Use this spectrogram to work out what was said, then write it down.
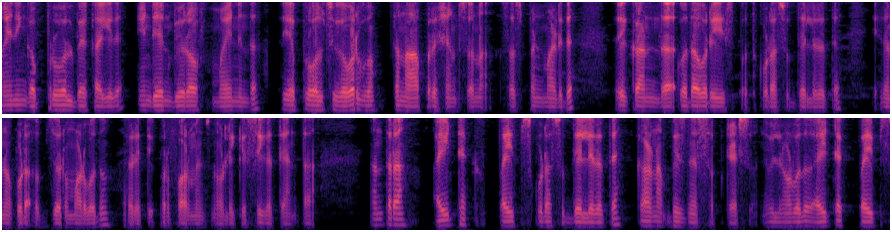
ಮೈನಿಂಗ್ ಅಪ್ರೂವಲ್ ಬೇಕಾಗಿದೆ. ಇಂಡಿಯನ್ ಬ್ಯೂರೋ ಆಫ್ ಮೈನ್ ಇಂದ ಈ ಅಪ್ರೂವಲ್ ಸಿಗೋವರೆಗೂ ತನ್ನ ಆಪರೇಷನ್ಸ್ ಅನ್ನ ಸಸ್ಪೆಂಡ್ ಮಾಡಿದೆ. ಈ ಕಾರಣದಿಂದ ಗೋದಾವರಿ ಇಸ್ಪತ್ ಕೂಡ ಸುದ್ದಿಯಲ್ಲಿರುತ್ತೆ. ಇದನ್ನು ಕೂಡ ಅಬ್ಸರ್ವ್ ಮಾಡಬಹುದು ಯಾವ ರೀತಿ ಪರ್ಫಾರ್ಮೆನ್ಸ್ ನೋಡ್ಲಿಕ್ಕೆ ಸಿಗುತ್ತೆ ಅಂತ. ನಂತರ ಐಟೆಕ್ ಪೈಪ್ಸ್ ಕೂಡ ಸುದ್ದಿಯಲ್ಲಿರುತ್ತೆ. ಕಾರಣ ಬಿಸ್ನೆಸ್ ಅಪ್ಡೇಟ್ಸ್ ಇಲ್ಲಿ ನೋಡಬಹುದು Hitech pipes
